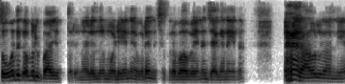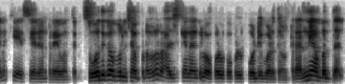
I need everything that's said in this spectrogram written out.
సోది కబుర్లు బాగా చెప్తారు. నరేంద్ర మోడీ అయినా, ఎవరైనా చంద్రబాబు అయినా, జగన్ అయినా, రాహుల్ గాంధీ అయినా, కేసీఆర్ అయినా, రేవంత్ అయినా. సోది కబుర్లు చెప్పడంలో రాజకీయ నాయకులు ఒకళ్ళకొకళ్ళు పోటీ పడుతూ ఉంటారు. అన్ని అబద్ధాలు.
